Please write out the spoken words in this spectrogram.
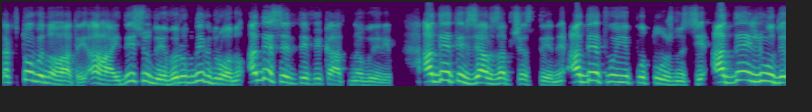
Так хто винуватий? Ага, йди сюди, виробник дрону. А де сертифікат на виріб? А де ти взяв запчастини? А де твої потужності? А де люди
